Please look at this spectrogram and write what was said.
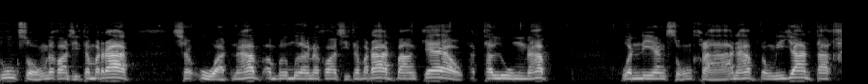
ทุ่งสงนครศรีธรรมราชชะอวดนะครับอำเภอเมืองนครศรีธรรมราช บางแก้ว พัทลุงนะครับควรเนียงสงขลานะครับ ตรงนี้ย่านตาข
